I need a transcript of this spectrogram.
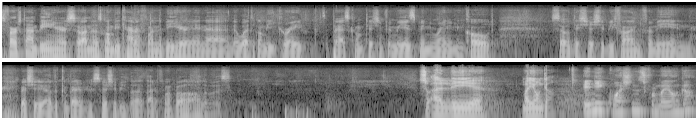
It's first time being here, so I know it's going to be kind of fun to be here, and uh, the weather's going to be great. Cause the past competition for me has been raining and cold, so this year should be fun for me and especially the other competitors. So it should be a lot of fun for all, all of us. So uh, Ali uh, Manyonga. Any questions for Manyonga?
